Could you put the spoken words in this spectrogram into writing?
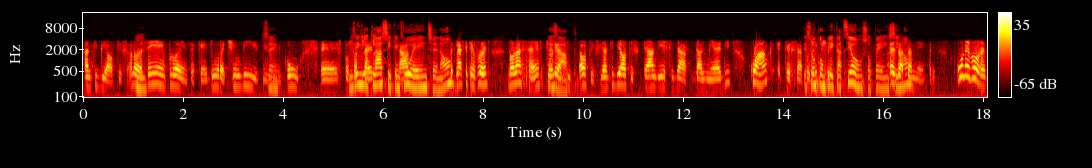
antibiotici. Allora, Mm. se è influenza che dura 5 giorni Sì. con eh, Disin la classica influenza, no? La classica influenza non ha senso, cioè gli Esatto. antibiotici. Gli antibiotici hanno di essere dati dal miedi, quando, e che, Che sono complicazioni, so pensi, no? Un errore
